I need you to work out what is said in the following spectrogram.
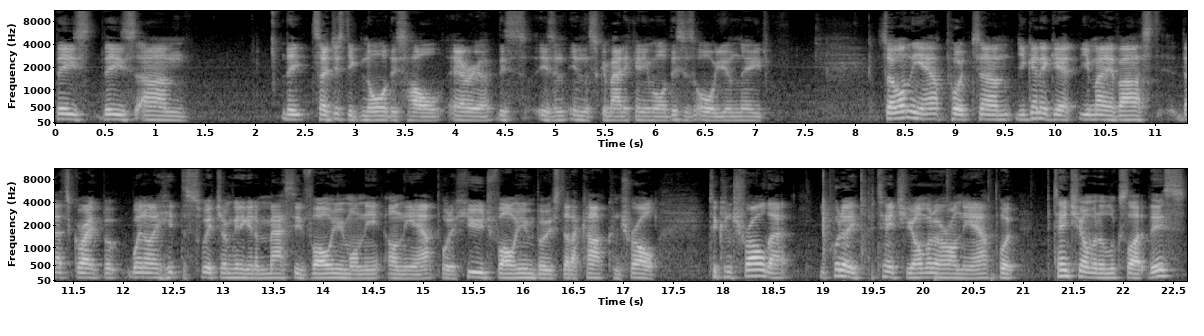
These these um, the, so just ignore this whole area. This isn't in the schematic anymore. This is all you'll need. So on the output, um, you're going to get, you may have asked, that's great, but when I hit the switch, I'm going to get a massive volume on the, on the output, a huge volume boost that I can't control. To control that, you put a potentiometer on the output. Potentiometer looks like this,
